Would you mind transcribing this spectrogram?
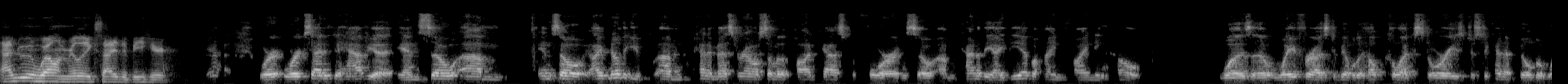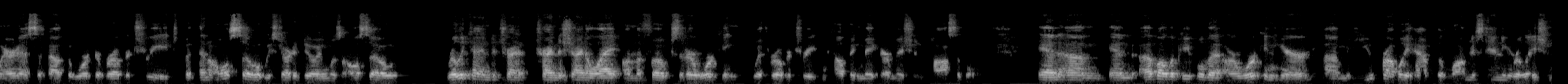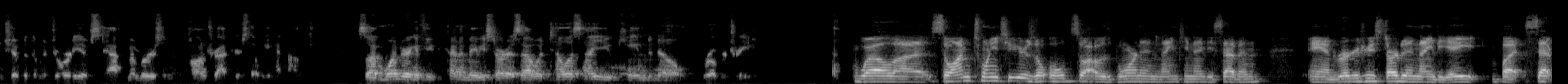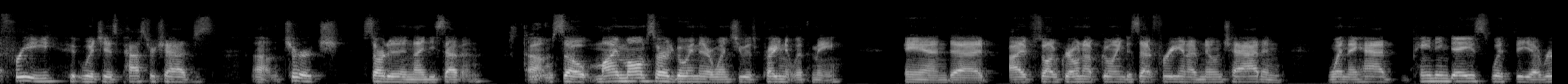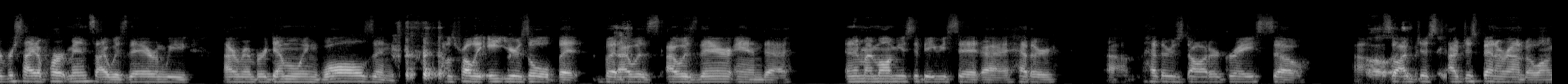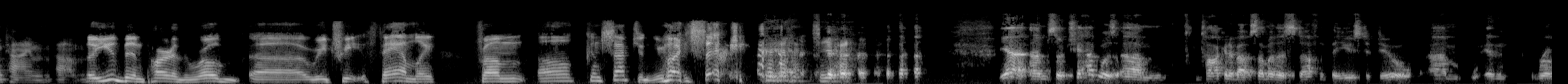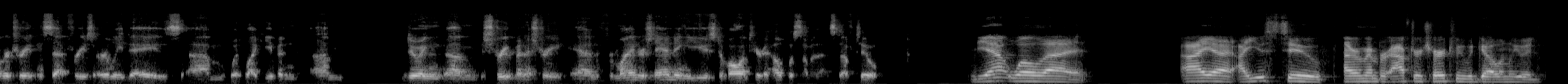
I'm doing well. I'm really excited to be here. Yeah, we're, we're excited to have you. And so, um, and so I know that you've um, kind of messed around with some of the podcasts before. And so, um, kind of the idea behind Finding Hope was a way for us to be able to help collect stories just to kind of build awareness about the work of Rogue Retreat. But then also, what we started doing was also really kind of try, trying to shine a light on the folks that are working with Rogue Retreat and helping make our mission possible. And um, and of all the people that are working here, um, you probably have the longest standing relationship with the majority of staff members and contractors that we have. So I'm wondering if you could kind of maybe start us out with tell us how you came to know Rogue Retreat. Well, uh, so I'm 22 years old, so I was born in 1997, and Rogue Retreat started in '98. But Set Free, which is Pastor Chad's um, church started in 97. Um, so my mom started going there when she was pregnant with me. And uh, I've so I've grown up going to Set Free, and I've known Chad. And when they had painting days with the uh, Riverside Apartments, I was there, and we I remember demoing walls, and I was probably eight years old, but but I was I was there, and uh, and then my mom used to babysit uh, Heather um, Heather's daughter Grace, so um, oh, so I've just I've just been around a long time. Um, so you've been part of the Rogue uh, Retreat family from uh, conception, you might say. yeah. yeah. Um, so Chad was um, talking about some of the stuff that they used to do um, in Rogue Retreat and Set Free's early days, um, with like even doing street ministry. And from my understanding, you used to volunteer to help with some of that stuff too. Yeah, well, uh, I uh, I used to. I remember after church we would go and we would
